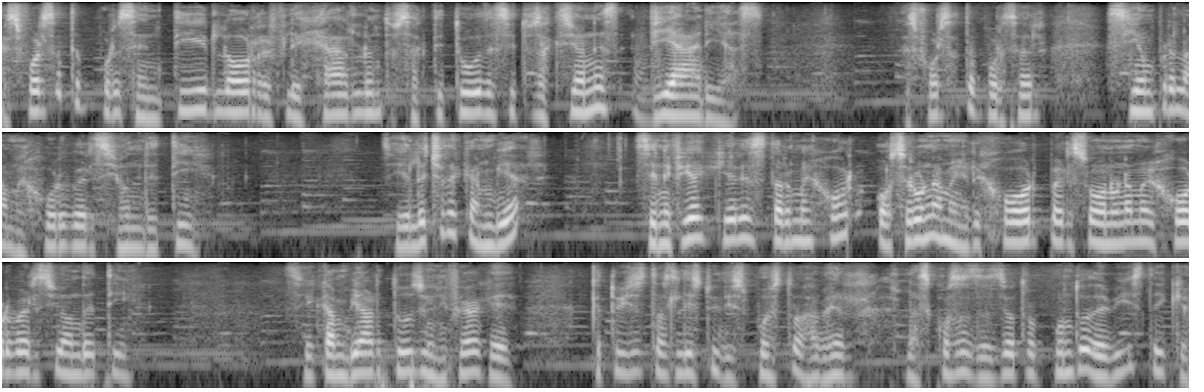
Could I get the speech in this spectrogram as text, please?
Esfuérzate por sentirlo, reflejarlo en tus actitudes y tus acciones diarias. Esfuérzate por ser siempre la mejor versión de ti. Si el hecho de cambiar significa que quieres estar mejor o ser una mejor persona, una mejor versión de ti. Si cambiar tú significa que, que tú ya estás listo y dispuesto a ver las cosas desde otro punto de vista y que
